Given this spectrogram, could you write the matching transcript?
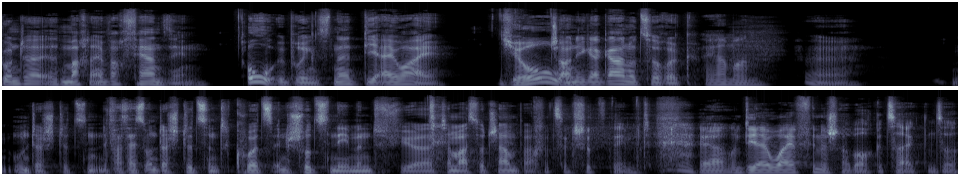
Gunther macht einfach Fernsehen. Oh, übrigens, ne, DIY. Yo. Johnny Gargano zurück. Ja, Mann. Äh, unterstützend, was heißt unterstützend? Kurz in Schutz nehmend für Tommaso Ciampa. Kurz in Schutz nehmend. Ja, und DIY-Finish habe auch gezeigt und so.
